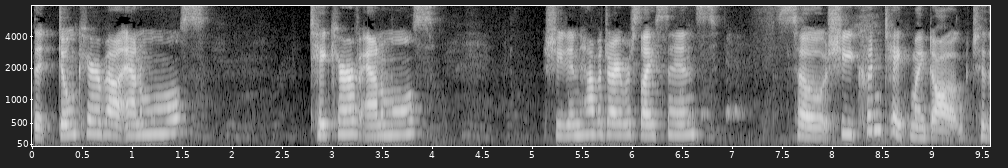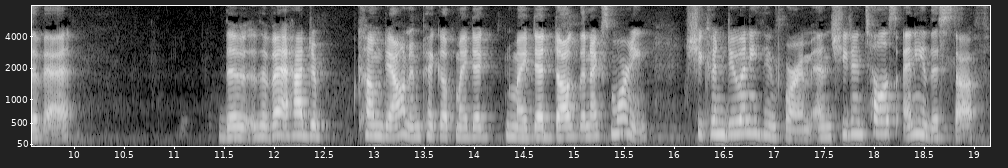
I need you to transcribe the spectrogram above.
that don't care about animals take care of animals. She didn't have a driver's license, so she couldn't take my dog to the vet. The the vet had to come down and pick up my dead my dead dog the next morning. She couldn't do anything for him and she didn't tell us any of this stuff.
